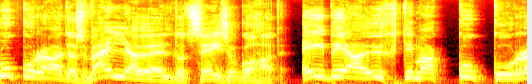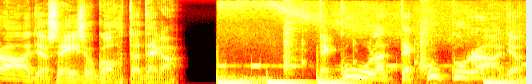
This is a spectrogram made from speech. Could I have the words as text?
Kuku Raadios välja öeldud seisukohad ei pea ühtima Kuku Raadio seisukohtadega. Te kuulate Kuku Raadiot.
